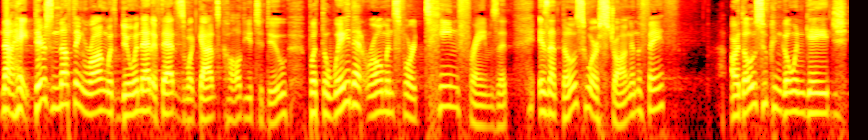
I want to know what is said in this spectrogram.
Now, hey, there's nothing wrong with doing that if that is what God's called you to do. But the way that Romans 14 frames it is that those who are strong in the faith are those who can go engage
